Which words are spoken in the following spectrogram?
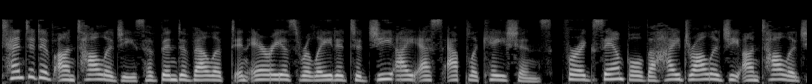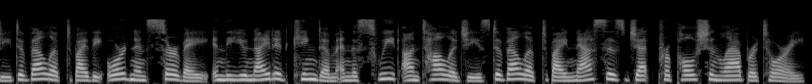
Tentative ontologies have been developed in areas related to GIS applications, for example the hydrology ontology developed by the Ordnance Survey in the United Kingdom and the SWEET ontologies developed by NASA's Jet Propulsion Laboratory.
